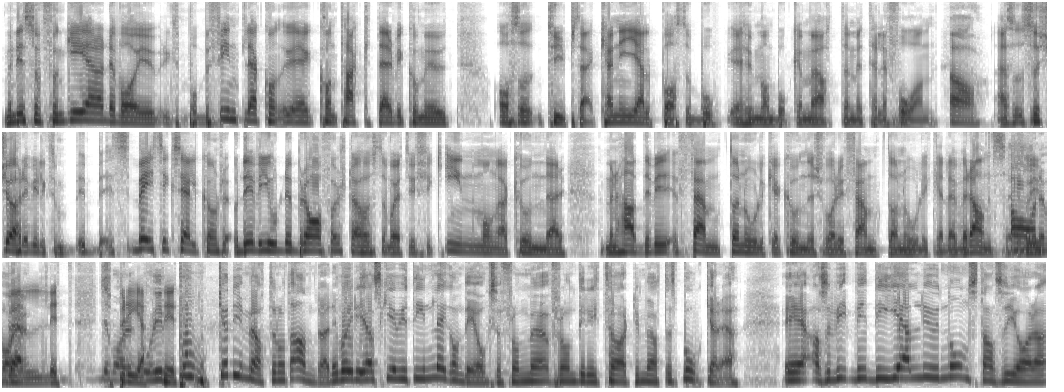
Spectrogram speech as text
Men det som fungerade var ju liksom på befintliga kon- eh, kontakter, vi kom ut och så typ så här, kan ni hjälpa oss att boka, hur man bokar möten med telefon? Ja. Alltså, så körde vi liksom b- basic sell coach och det vi gjorde bra första hösten var att vi fick in många kunder. Men hade vi 15 olika kunder så var det 15 olika leveranser. Ja, det var ju det var väldigt Det var det. Och vi spretigt. bokade ju möten åt andra. Det var ju det, jag skrev ju ett inlägg om det också, från, från direktör till mötesbokare. Eh, alltså vi, vi, det gäller ju någonstans att göra,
